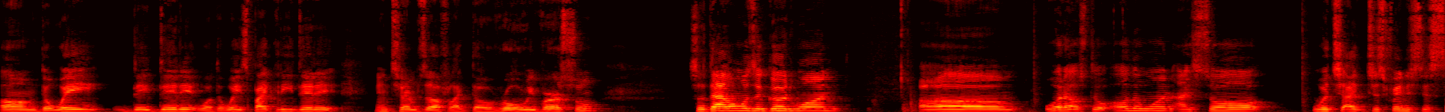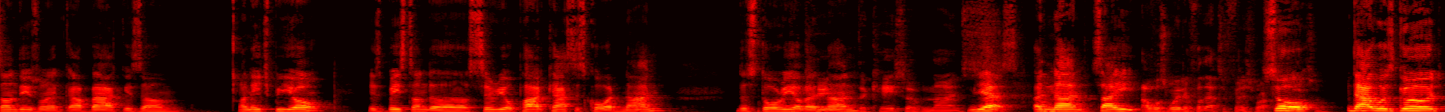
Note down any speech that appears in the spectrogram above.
Um, the way they did it, or the way Spike Lee did it, in terms of like the role reversal. So that one was a good one. Um, what else? The other one I saw, which I just finished this Sundays when I got back, is um on HBO. It's based on the serial podcast. It's called Adnan, the story of Ca- Adnan. The case of nine. Yes, Um, Adnan Syed. I was waiting for that to finish. watching So that was good.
